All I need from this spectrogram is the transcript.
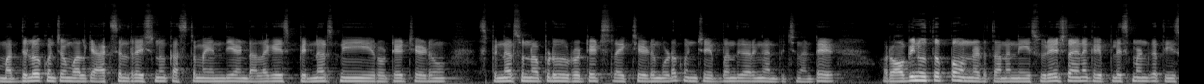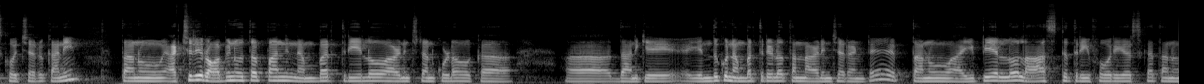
మధ్యలో కొంచెం వాళ్ళకి యాక్సెలరేషన్ కష్టమైంది. అండ్ అలాగే స్పిన్నర్స్ని రొటేట్ చేయడం స్పిన్నర్స్ ఉన్నప్పుడు రొటేట్ స్ట్రైక్ చేయడం కూడా కొంచెం ఇబ్బందికరంగా అనిపించింది. అంటే రాబిన్ ఉతప్ప ఉన్నాడు. తనని సురేష్ రైనాకి రిప్లేస్మెంట్గా తీసుకొచ్చారు. కానీ తను యాక్చువల్లీ రాబిన్ ఉతప్పాని నెంబర్ త్రీలో ఆడించడానికి కూడా ఒక దానికి ఎందుకు నెంబర్ త్రీలో తను ఆడించారంటే తను ఐపీఎల్లో లాస్ట్ త్రీ ఫోర్ ఇయర్స్గా తను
